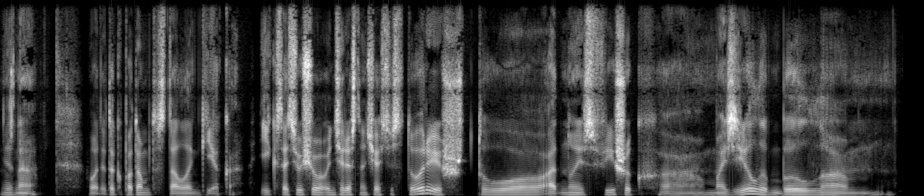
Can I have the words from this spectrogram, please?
не знаю. Вот, и только потом это стало Gecko. И, кстати, еще интересная часть истории, что одной из фишек а, Mozilla был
